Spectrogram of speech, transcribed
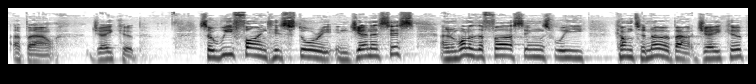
about Jacob. So we find his story in Genesis, and one of the first things we come to know about Jacob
